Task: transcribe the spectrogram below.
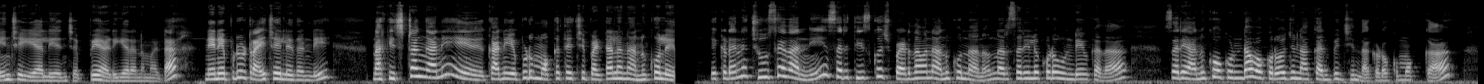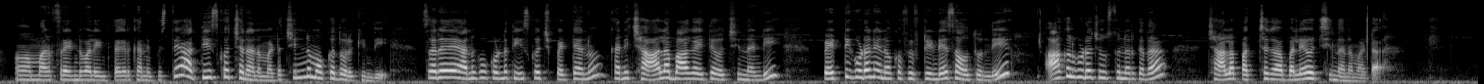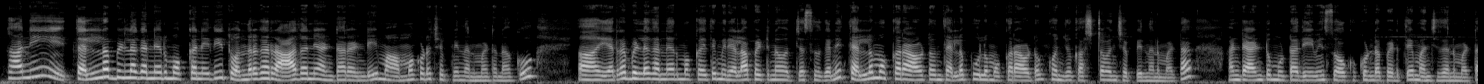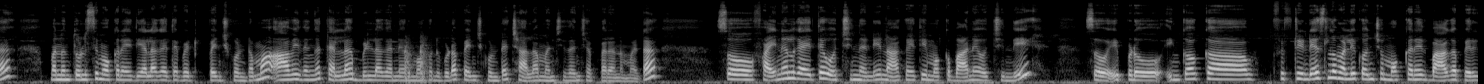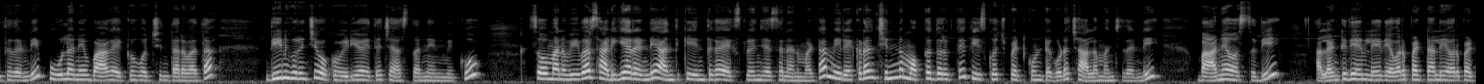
ఏం చెయ్యాలి అని చెప్పి అడిగారనమాట నేను ఎప్పుడూ ట్రై చేయలేదండి. నాకు ఇష్టం కానీ కానీ ఎప్పుడు మొక్క తెచ్చి పెట్టాలని అనుకోలేదు. ఎక్కడైనా చూసేదాన్ని సరే తీసుకొచ్చి పెడదామని అనుకున్నాను. నర్సరీలో కూడా ఉండేవి కదా. సరే అనుకోకుండా ఒకరోజు నాకు కనిపించింది అక్కడ ఒక మొక్క. మన ఫ్రెండ్ వాళ్ళ ఇంటి దగ్గర కనిపిస్తే అది తీసుకొచ్చాను అనమాట చిన్న మొక్క దొరికింది. సరే అనుకోకుండా తీసుకొచ్చి పెట్టాను. కానీ చాలా బాగా అయితే వచ్చిందండి. పెట్టి కూడా నేను ఒక ఫిఫ్టీన్ డేస్ అవుతుంది. ఆకులు కూడా చూస్తున్నారు కదా? చాలా పచ్చగా భలే వచ్చిందనమాట కానీ తెల్ల బిళ్ళ గన్నేరు మొక్క అనేది తొందరగా రాదని అంటారండి. మా అమ్మ కూడా చెప్పిందనమాట నాకు. ఎర్ర బిళ్ళగన్నేరు మొక్క అయితే మీరు ఎలా పెట్టినా వచ్చేస్తుంది కానీ తెల్ల మొక్క రావటం తెల్ల పూల మొక్క రావటం కొంచెం కష్టం అని చెప్పిందనమాట అంటే అంటు ముట్ట అది ఏమీ సోకకుండా పెడితే మంచిదనమాట మనం తులసి మొక్కనైతే ఎలాగైతే పెట్టి పెంచుకుంటామో ఆ విధంగా తెల్ల బిళ్ళ గన్నేరు మొక్కను కూడా పెంచుకుంటే చాలా మంచిదని చెప్పారనమాట సో ఫైనల్గా అయితే వచ్చిందండి. నాకైతే ఈ మొక్క బాగానే వచ్చింది. సో ఇప్పుడు ఇంకొక ఫిఫ్టీన్ డేస్లో మళ్ళీ కొంచెం మొక్క అనేది బాగా పెరుగుతుందండి. పూలు అనేవి బాగా ఎక్కువగా వచ్చిన తర్వాత దీని గురించి ఒక వీడియో అయితే చేస్తాను నేను మీకు. సో మన వ్యూవర్స్ అడిగారండి అందుకే ఇంతగా ఎక్స్ప్లెయిన్ చేశాను అనమాట మీరు ఎక్కడైనా చిన్న మొక్క దొరికితే తీసుకొచ్చి పెట్టుకుంటే కూడా చాలా మంచిదండి. బాగానే వస్తుంది. అలాంటిది ఏం లేదు. ఎవరు పెట్టాలి ఎవరు పెట్ట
